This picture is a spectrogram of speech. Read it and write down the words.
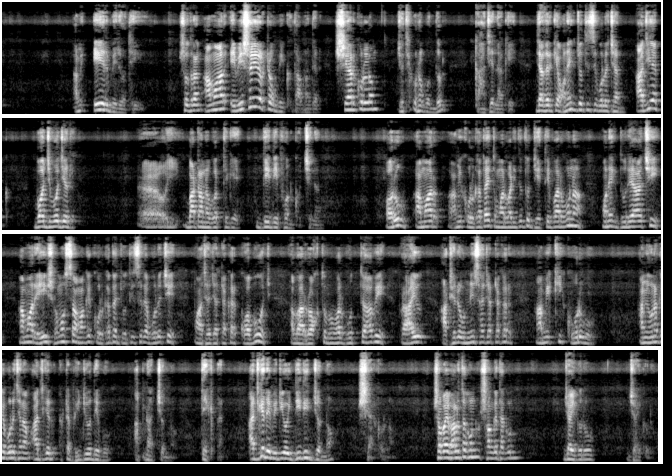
আমি এর বিরোধী। সুতরাং আমার এ বিষয়ে একটা অভিজ্ঞতা আপনাদের শেয়ার করলাম, যদি কোনো বন্ধুর কাজে লাগে। যাদেরকে অনেক জ্যোতিষী বলেছেন, আজই এক বজবজের ওই বাটানগর থেকে দিদি ফোন করছিলেন। অরূপ, আমার, আমি কলকাতায় তোমার বাড়িতে তো যেতে পারব না, অনেক দূরে আছি আমার এই সমস্যা আমাকে কলকাতা জ্যোতিষীরা বলেছে, পাঁচ হাজার টাকার কবচ, আবার রক্ত প্রবাল ভরতে হবে, প্রায় আঠেরো উনিশ হাজার টাকার আমি কি করব। আমি ওনাকে বলেছিলাম, আজকের একটা ভিডিও দেব আপনার জন্য, দেখবেন। আজকের এই ভিডিও ওই দিদির জন্য শেয়ার করলাম। সবাই ভালো থাকুন, সঙ্গে থাকুন। জয় গুরু জয় গুরু।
